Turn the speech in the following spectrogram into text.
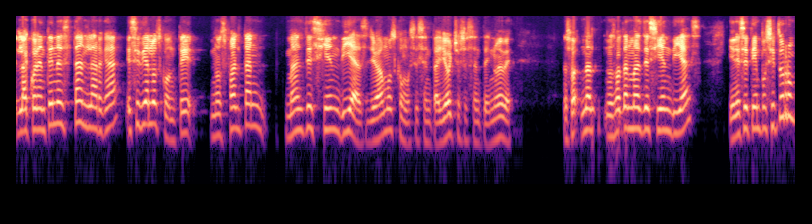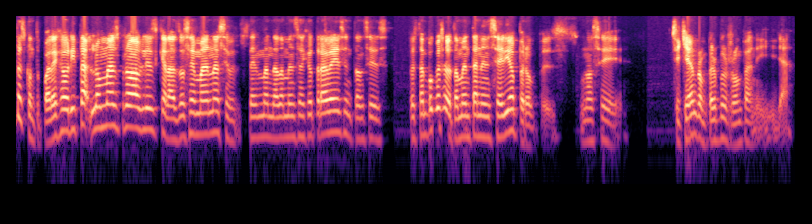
la cuarentena es tan larga, ese día los conté, nos faltan más de 100 días, llevamos como 68, 69. Nos, nos, faltan más de 100 días y en ese tiempo, si tú rompes con tu pareja ahorita, lo más probable es que a las dos semanas se estén mandando mensaje otra vez, entonces, pues tampoco se lo tomen tan en serio, pero pues no sé, si quieren romper, pues rompan y ya.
